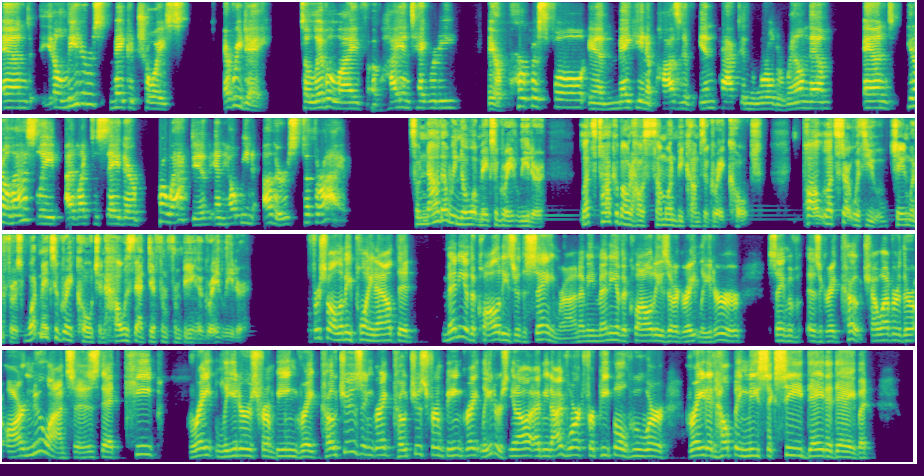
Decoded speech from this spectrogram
And, you know, leaders make a choice every day to live a life of high integrity. They are purposeful in making a positive impact in the world around them. And, you know, lastly, I'd like to say they're proactive in helping others to thrive. So now that we know what makes a great leader, let's talk about how someone becomes a great coach. Paul, let's start with you. Jane went first. What makes a great coach and how is that different from being a great leader? First of all, let me point out that many of the qualities are the same, Ron. I mean, many of the qualities of a great leader are same as a great coach. However, there are nuances that keep great leaders from being great coaches and great coaches from being great leaders. You know, I mean, I've worked for people who were great at helping me succeed day to day, but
